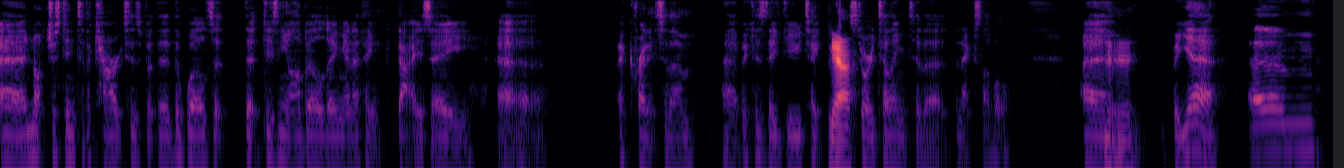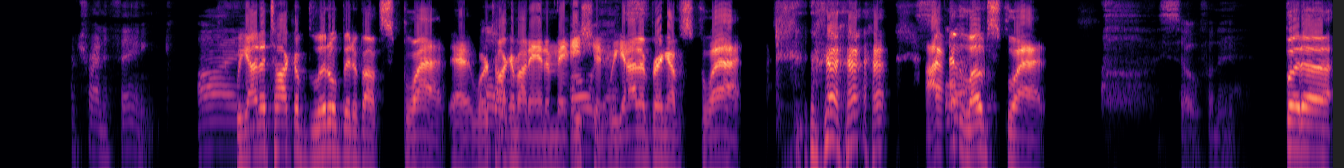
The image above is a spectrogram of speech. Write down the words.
uh, not just into the characters, but the the worlds that, that Disney are building, and I think that is a uh, a credit to them uh, because they do take yeah. storytelling to the, the next level. Um, mm-hmm. But yeah, um, I'm trying to think. I... We got to talk a little bit about Splat. Uh, we're oh. talking about animation. Oh, yes. We got to bring up Splat. Splat. I, I love Splat. so funny. But uh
